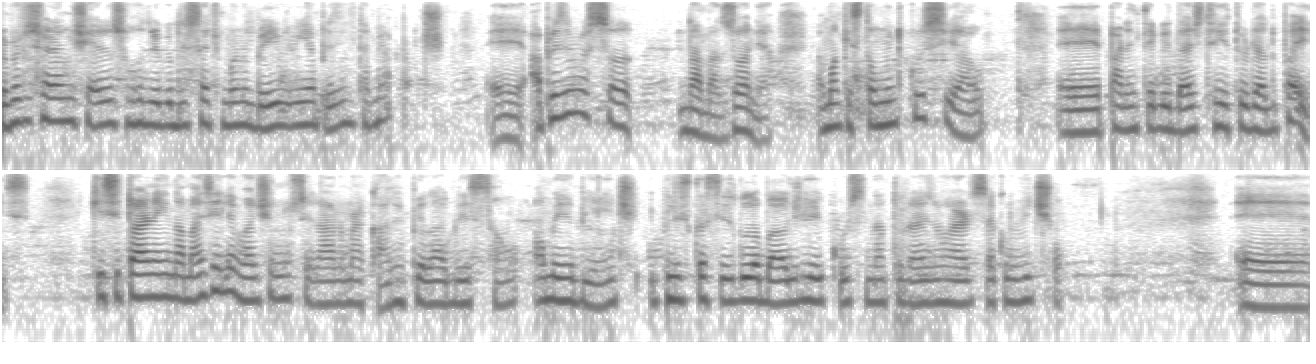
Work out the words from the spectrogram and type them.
Oi, professora Michelle, eu sou Rodrigo do sétimo ano B e vim apresentar minha parte. É, a preservação da Amazônia é uma questão muito crucial é, para a integridade territorial do país, que se torna ainda mais relevante no cenário marcado pela agressão ao meio ambiente e pela escassez global de recursos naturais no ar do século XXI. É,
